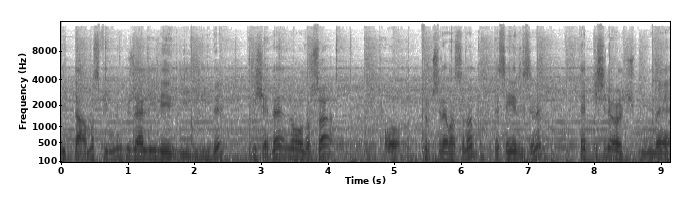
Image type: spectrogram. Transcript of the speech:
iddiamız filmin güzelliğiyle ilgiliydi. Gişede ne olursa o Türk sinemasının ve seyircisinin tepkisini ölçme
